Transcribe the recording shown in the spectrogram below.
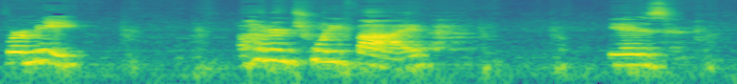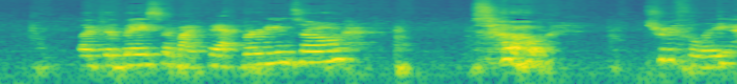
For me, 125 is like the base of my fat burning zone. So, truthfully,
